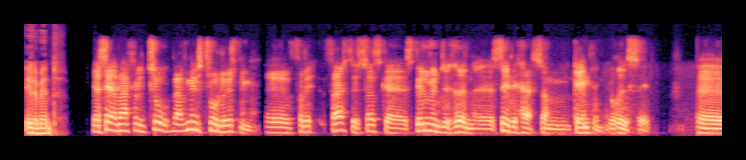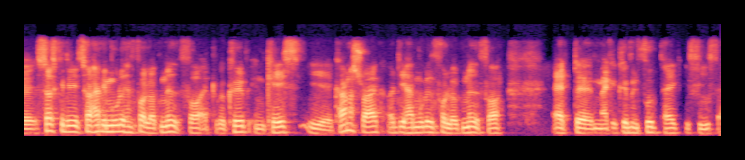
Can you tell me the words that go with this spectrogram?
element? Jeg ser i hvert fald to, i hvert fald mindst to løsninger. Øh, for det første, så skal spilmyndigheden øh, se det her som gambling, juridisk set. Øh, så, skal de, så har de mulighed for at lukke ned for, at du kan købe en case i øh, Counter-Strike, og de har mulighed for at lukke ned for, at øh, man kan købe en foodpack i FIFA.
